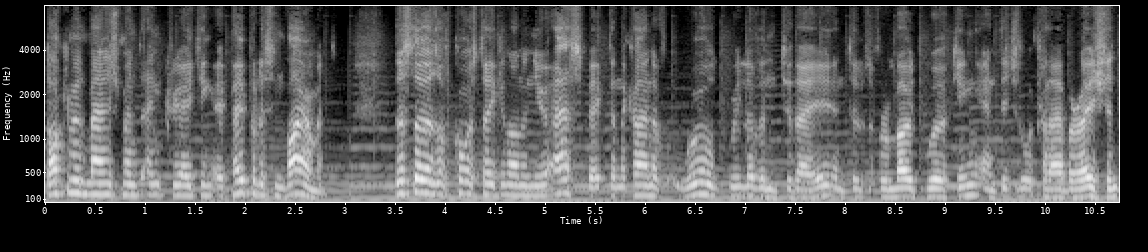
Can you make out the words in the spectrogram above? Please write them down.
document management and creating a paperless environment. This, though, has of course taken on a new aspect in the kind of world we live in today in terms of remote working and digital collaboration.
